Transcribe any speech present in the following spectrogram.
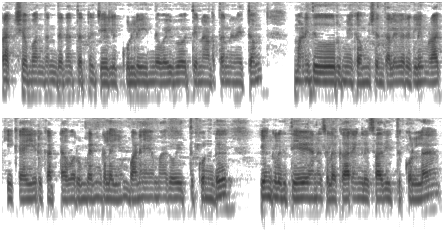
ரக்ஷபந்தன் தினத்தட்டு ஜெயிலுக்குள்ளே இந்த வைபவத்தை நடத்த நினைத்தோம். மனித உரிமை கமிஷன் தலைவர்களையும் ராக்கி கயிறு கட்ட வரும் பெண்களையும் பணயமாக வைத்து கொண்டு எங்களுக்கு தேவையான சில காரியங்களை சாதித்து கொள்ள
